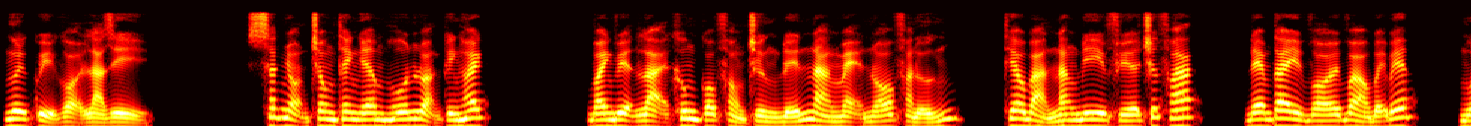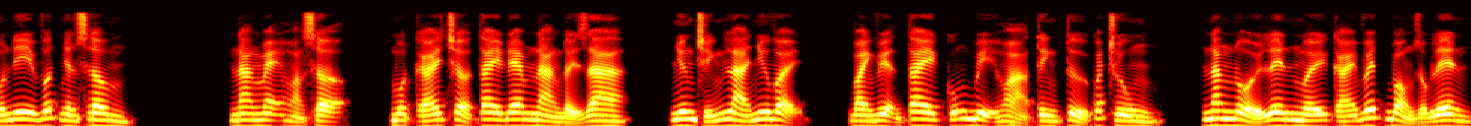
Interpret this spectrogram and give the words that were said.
ngươi quỷ gọi là gì? Sắc nhọn trong thanh âm hỗn loạn kinh hách. Bành viện lại không có phỏng trừng đến nàng mẹ nó phản ứng, theo bản năng đi phía trước phát, đem tay vói vào bệ bếp, muốn đi vớt nhân sâm. Nàng mẹ hoảng sợ, một cái trở tay đem nàng đẩy ra, nhưng chính là như vậy, bành viện tay cũng bị hỏa tinh tử quét chung, năng nổi lên mấy cái vết bỏng rộp lên.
